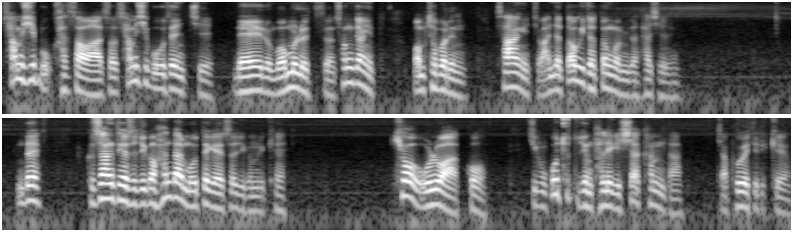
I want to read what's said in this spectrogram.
35 가서 와서 35cm 내로 머물러 있던 성장이 멈춰버린 상황이 있죠. 완전 떡이 졌던 겁니다, 사실. 근데 그 상태에서 지금 한 달 못 되게 해서 지금 이렇게 켜 올라왔고 지금 고추도 지금 달리기 시작합니다. 자, 보여드릴게요.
